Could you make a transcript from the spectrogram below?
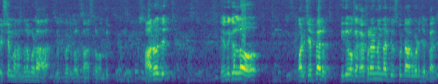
విషయం మనందరం కూడా గుర్తుపెట్టుకోవాల్సిన అవసరం ఉంది. ఆ రోజు ఎన్నికల్లో వాళ్ళు చెప్పారు ఇది ఒక రెఫరెండంగా తీసుకుంటామని కూడా చెప్పారు.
